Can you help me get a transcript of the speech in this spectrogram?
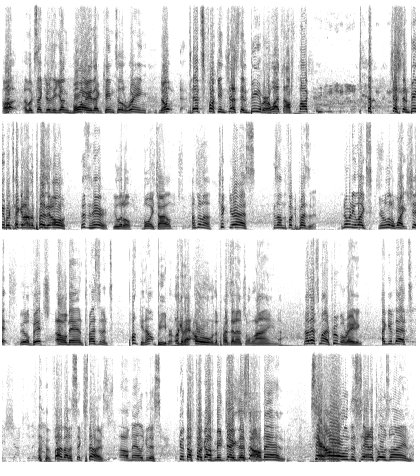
Oh, it looks like there's a young boy that came to the ring. No, that's fucking Justin Bieber. What the fuck? Justin Bieber taking on the president. Oh, listen here, you little boy child. I'm gonna kick your ass because I'm the fucking president. Nobody likes your little white shit, little bitch. Oh, man, president punking out Bieber. Look at that. Oh, the presidential line. Now, that's my approval rating. I give that five out of six stars. Oh, man, look at this. Get the fuck off me, Jesus. Oh, man. Santa, oh, the Santa Claus line.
